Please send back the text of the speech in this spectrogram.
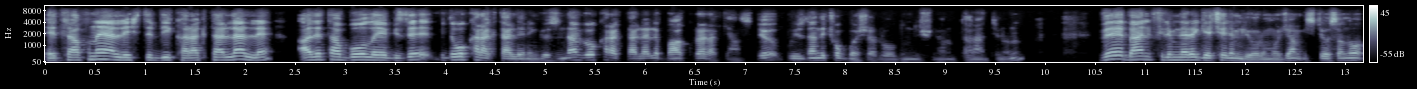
etrafına yerleştirdiği karakterlerle adeta bu olaya bize bir de o karakterlerin gözünden ve o karakterlerle bağ kurarak yansıtıyor. Bu yüzden de çok başarılı olduğunu düşünüyorum Tarantino'nun. Ve ben filmlere geçelim diyorum hocam. İstiyorsan o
